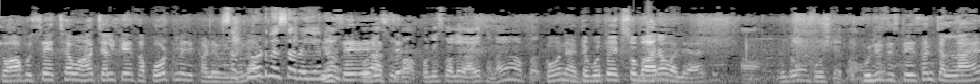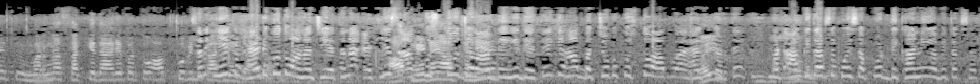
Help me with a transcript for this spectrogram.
तो आप उससे अच्छा वहाँ चल के सपोर्ट में खड़े हुए सपोर्ट में सर रही है ना पुलिस वाले आए थे ना यहाँ पर? कौन आए थे वो तो 112 वाले आए थे। हाँ, पूछ लेता पुलिस स्टेशन चल रहा है तो वरना शक के दायरे पर तो आपको भी सर एक हेड को तो आना चाहिए था ना। एटलीस्ट आप जवाब तो जवाबदेही देते कि हाँ बच्चों को कुछ तो आप हेल्प करते बट आपकी तरफ़ से कोई सपोर्ट दिखा नहीं अभी तक सर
